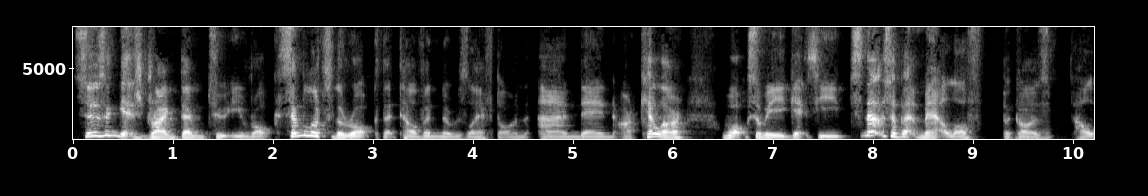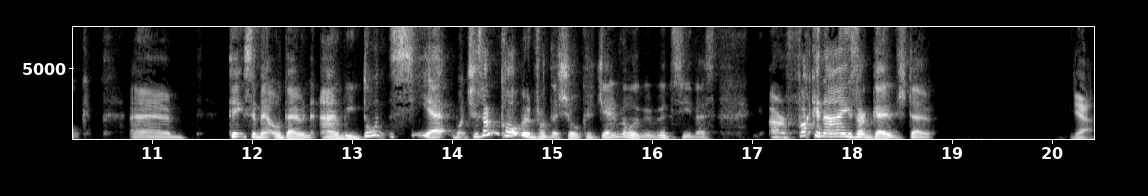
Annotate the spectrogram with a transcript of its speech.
Susan gets dragged down to a rock similar to the rock that Talvinder was left on, and then our killer walks away, gets he snaps a bit of metal off because Hulk. Um, takes the metal down, and we don't see it, which is uncommon for the show because generally we would see this. Our fucking eyes are gouged out. Yeah.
